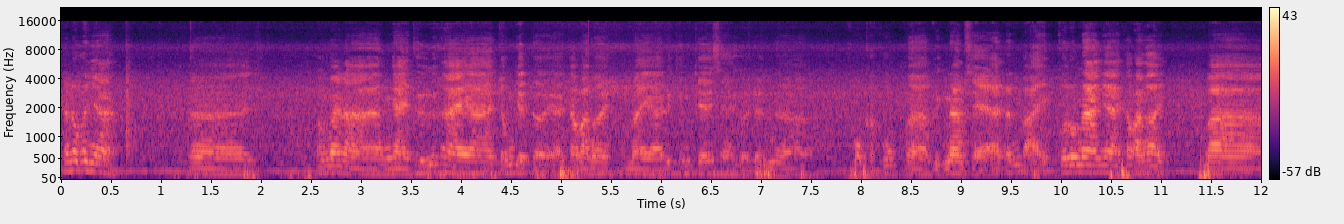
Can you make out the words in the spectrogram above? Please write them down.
Hello cả nhà. À, Hôm nay là ngày thứ hai à, chống dịch rồi các bạn ơi Hôm nay à, Đức Chống Chế sẽ gửi đến à, một ca khúc Việt Nam sẽ đánh bại Corona nha các bạn ơi. Và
